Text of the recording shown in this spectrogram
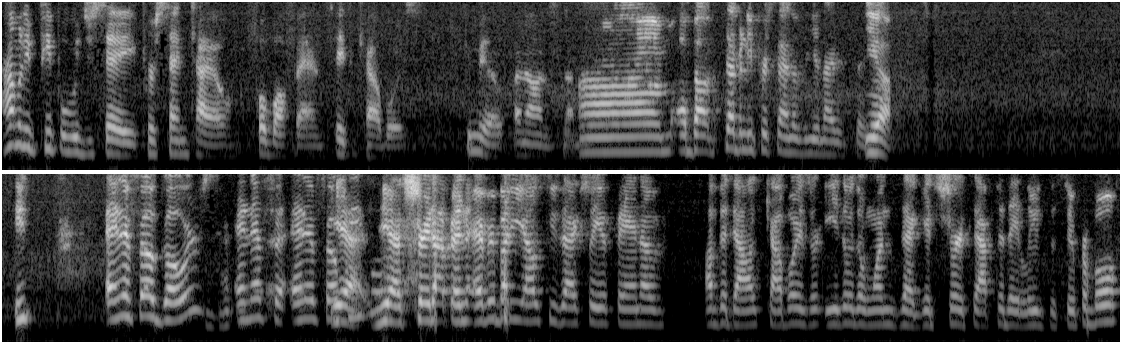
how many people would you say percentile football fans hate the Cowboys? Give me a, an honest number. Um, about seventy percent of the United States. Yeah. NFL goers, NFL NFL yeah, people. yeah, straight up. And everybody else who's actually a fan of of the Dallas Cowboys are either the ones that get shirts after they lose the Super Bowl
